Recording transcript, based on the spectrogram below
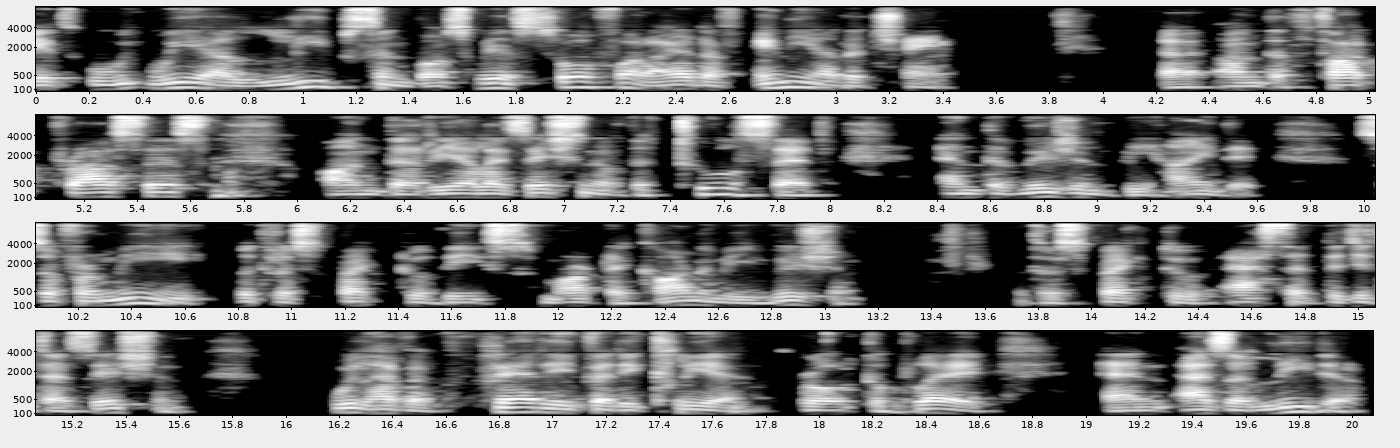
It's, we are leaps and bounds. We are so far ahead of any other chain uh, on the thought process, on the realization of the tool set, and the vision behind it. So, for me, with respect to the smart economy vision, with respect to asset digitization, we'll have a very, very clear role to play. And as a leader,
